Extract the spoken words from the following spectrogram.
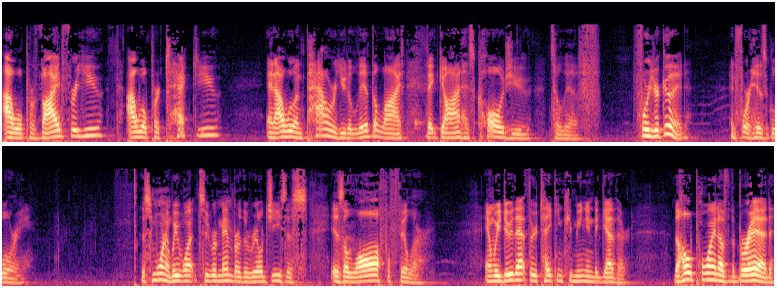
I will provide for you, I will protect you, and I will empower you to live the life that God has called you to live for your good and for his glory. This morning, we want to remember the real Jesus is a law fulfiller. And we do that through taking communion together. The whole point of the bread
